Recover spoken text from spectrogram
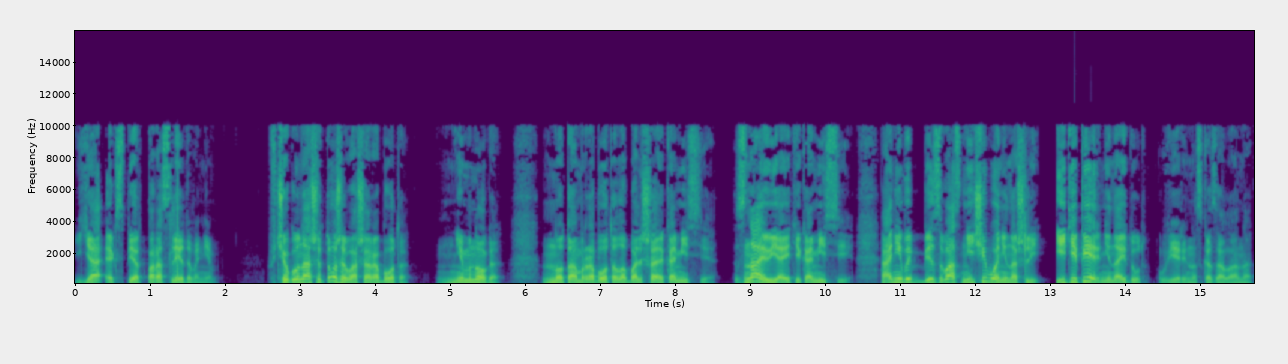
Я эксперт по расследованиям. В Чугунаше тоже ваша работа? Немного. Но там работала большая комиссия. Знаю я эти комиссии. Они бы без вас ничего не нашли. И теперь не найдут, уверенно сказала она.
